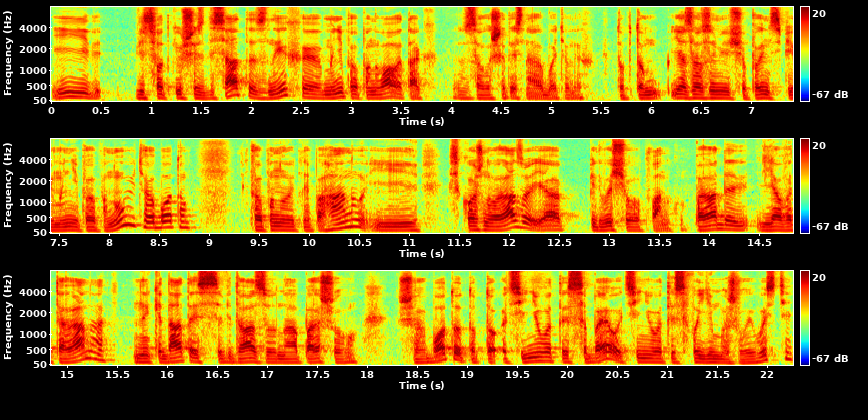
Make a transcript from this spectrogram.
І відсотків 60 з них е, мені пропонували так залишитись на роботі в них. Тобто я зрозумів, що в принципі мені пропонують роботу, пропонують непогано, і з кожного разу я підвищував планку. Поради для ветерана не кидатись відразу на першу ж роботу, тобто оцінювати себе, оцінювати свої можливості.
